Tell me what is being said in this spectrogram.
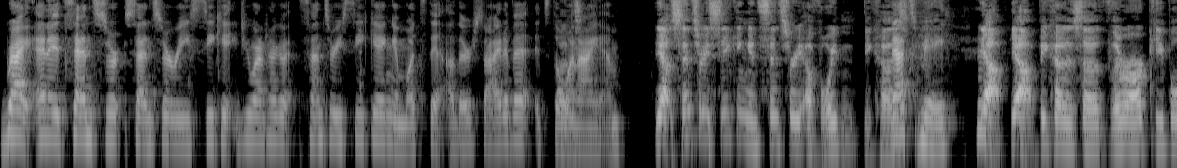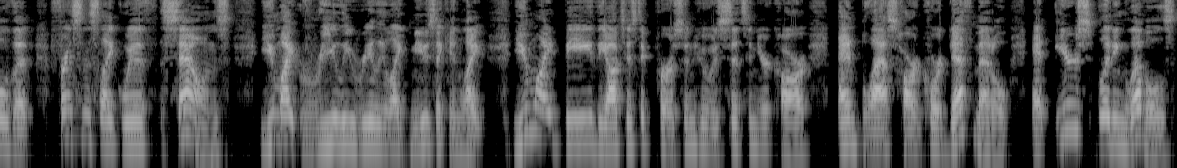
Right. And it's sensor sensory seeking. Do you want to talk about sensory seeking and what's the other side of it? It's the Uh, one I am. Yeah, sensory seeking and sensory avoidant because That's me. Yeah, yeah, because uh, there are people that, for instance, like with sounds, you might really, really like music and like you might be the autistic person who sits in your car and blasts hardcore death metal at ear-splitting levels,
